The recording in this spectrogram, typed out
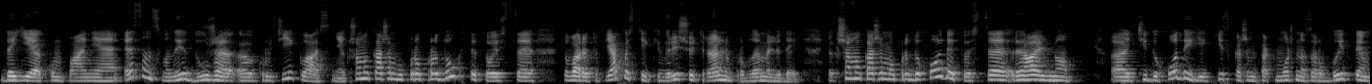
дає компанія Essence, вони дуже е, круті і класні. Якщо ми кажемо про продукти, то це товари топ якості, які вирішують реально проблеми людей. Якщо ми кажемо про доходи, то це реально ті доходи, які, скажімо так, можна заробити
